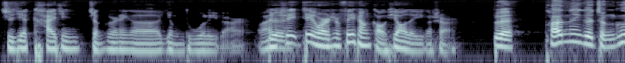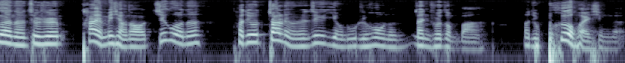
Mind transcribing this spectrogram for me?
直接开进整个那个郢都里边儿。完，这这块儿是非常搞笑的一个事儿。对他那个整个呢，就是他也没想到，结果呢，他就占领了这个郢都之后呢，那你说怎么办？那就破坏性的，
